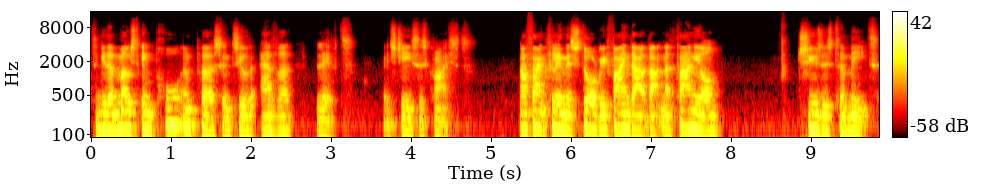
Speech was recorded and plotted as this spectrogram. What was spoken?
to be the most important person to have ever lived. It's Jesus Christ. Now, thankfully, in this story, we find out that Nathaniel chooses to meet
